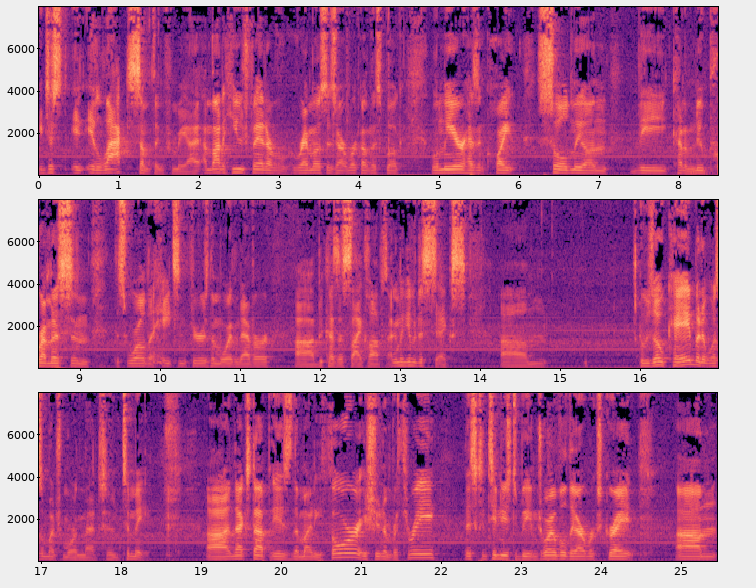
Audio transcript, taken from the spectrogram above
it just it, it, lacked something for me. I, am not a huge fan of Ramos's artwork on this book. Lemire hasn't quite sold me on the kind of new premise and this world that hates and fears them more than ever uh, because of Cyclops. I'm going to give it a six. Um, it was okay, but it wasn't much more than that to, to me. Uh, next up is the Mighty Thor, issue number three. This continues to be enjoyable. The artwork's great. Um,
